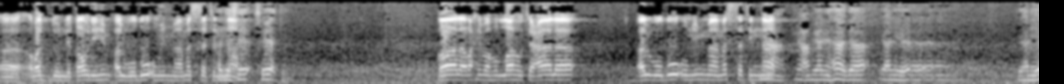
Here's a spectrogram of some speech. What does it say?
آه، رد لقولهم الوضوء مما مست النار. هذا سيأتي. قال رحمه الله تعالى الوضوء مما مست النار. نعم نعم يعني هذا يعني آه، يعني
